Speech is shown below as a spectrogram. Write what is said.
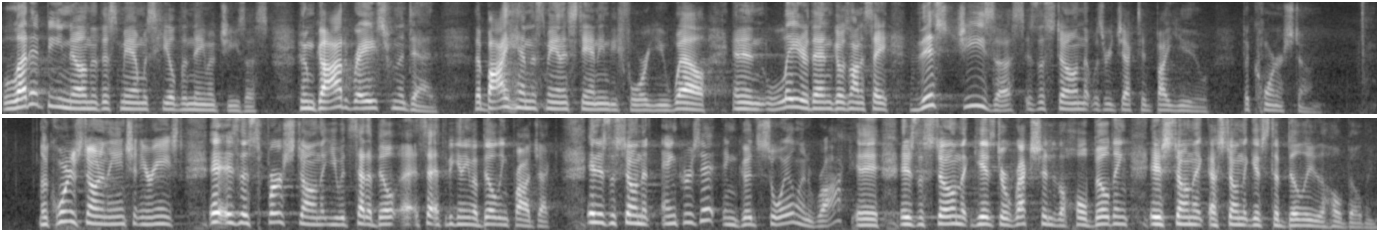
Let it be known that this man was healed in the name of Jesus, whom God raised from the dead, that by him this man is standing before you well. And then later, then goes on to say, This Jesus is the stone that was rejected by you, the cornerstone. The cornerstone in the ancient Near East is this first stone that you would set, build, uh, set, at the beginning of a building project. It is the stone that anchors it in good soil and rock. It is the stone that gives direction to the whole building. It is stone that, a stone that gives stability to the whole building.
